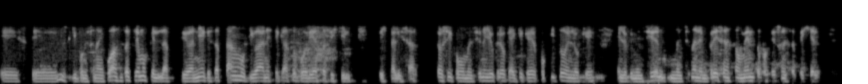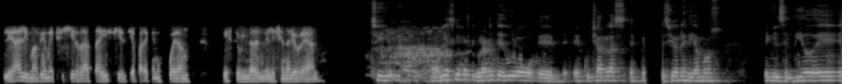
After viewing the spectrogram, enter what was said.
este, los equipos no son adecuados. Entonces creemos que la ciudadanía que está tan motivada en este caso podría estar fiscalizar. Pero sí, como mencioné, yo creo que hay que creer poquito en lo que, en lo que menciona, menciona la empresa en este momento, porque es una estrategia legal y más bien exigir data y ciencia para que nos puedan este, brindar el, escenario real. Sí, para mí ha sido particularmente duro eh, escuchar las expresiones, digamos, en el sentido de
